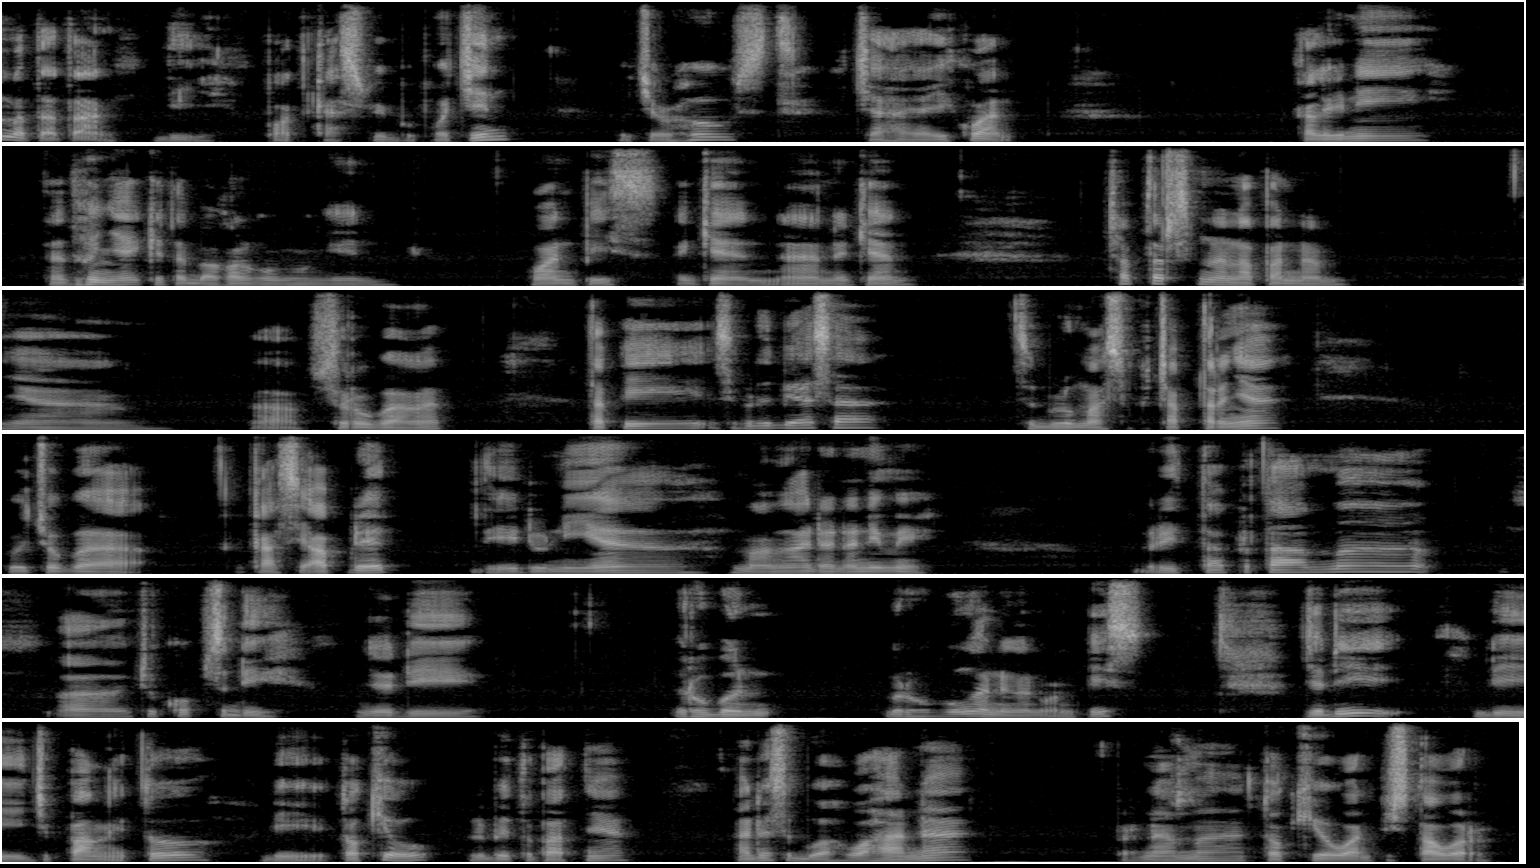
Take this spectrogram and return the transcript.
Selamat datang di podcast Wibu Pocin with your host Cahaya Ikwan. Kali ini tentunya kita bakal ngomongin One Piece again and again. Chapter 986 yang uh, seru banget. Tapi seperti biasa sebelum masuk ke chapternya gue coba kasih update di dunia manga dan anime berita pertama uh, cukup sedih. Jadi berhubungan berhubungan dengan One Piece. Jadi di Jepang itu di Tokyo lebih tepatnya ada sebuah wahana bernama Tokyo One Piece Tower.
